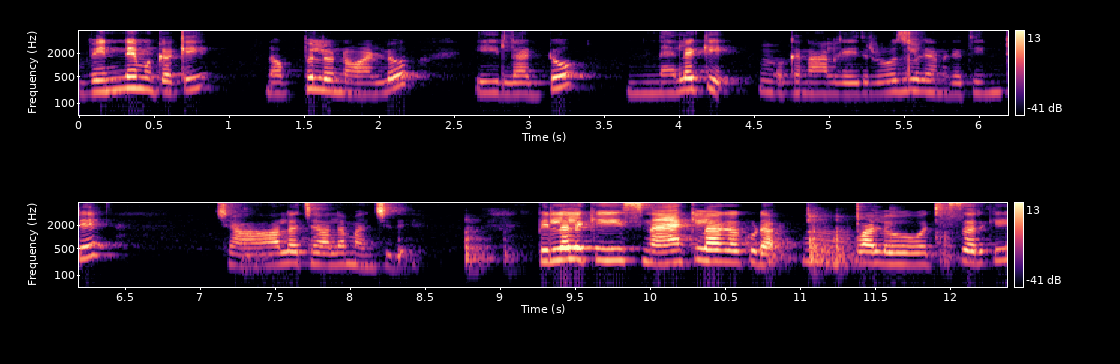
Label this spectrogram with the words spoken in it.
వెన్నెముకకి నొప్పులు ఉన్నవాళ్ళు ఈ లడ్డు నెలకి ఒక నాలుగైదు రోజులు కనుక తింటే చాలా చాలా మంచిది. పిల్లలకి స్నాక్ లాగా కూడా వాళ్ళు వచ్చేసరికి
